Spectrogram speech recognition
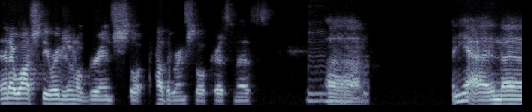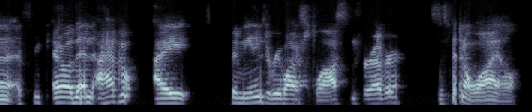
then I watched the original Grinch, How the Grinch Stole Christmas. Mm-hmm. Um, and yeah, and uh, I think oh, then I haven't I been meaning to rewatch Lost in forever. So it's been a while,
